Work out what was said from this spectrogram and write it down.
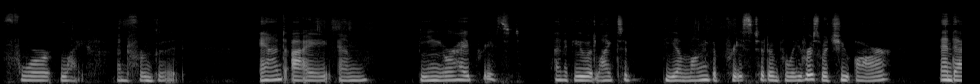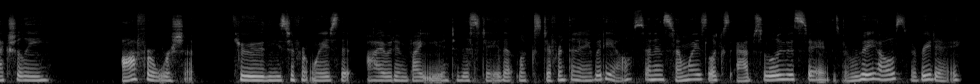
for life and for good. And I am being your high priest. And if you would like to be among the priesthood of believers, which you are, and actually offer worship through these different ways that I would invite you into this day that looks different than anybody else, and in some ways looks absolutely the same as everybody else every day,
